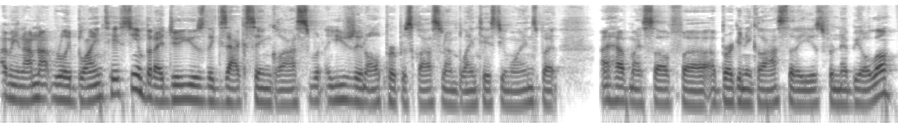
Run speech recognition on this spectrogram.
I mean, I'm not really blind tasting, but I do use the exact same glass, usually an all purpose glass when I'm blind tasting wines. But I have myself uh, a burgundy glass that I use for Nebbiolo.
